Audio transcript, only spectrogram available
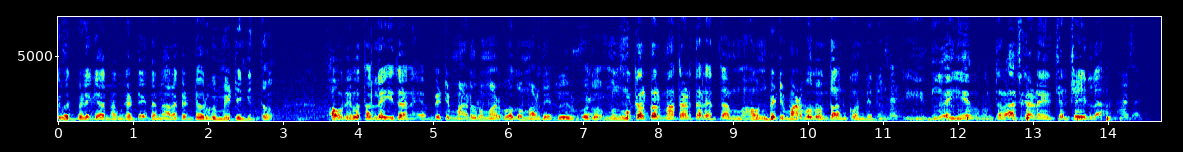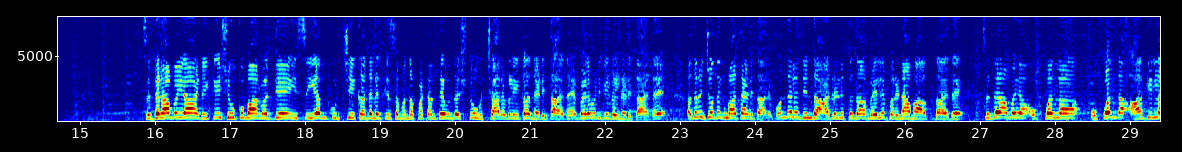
ಇವತ್ತು ಬೆಳಿಗ್ಗೆ ಹನ್ನೊಂದು ಗಂಟೆಯಿಂದ ನಾಲ್ಕು ಗಂಟೆವರೆಗೂ ಮೀಟಿಂಗ್ ಇತ್ತು. ಅವನು ಇವತ್ತು ಅಲ್ಲೇ ಇದ್ದಾನೆ, ಭೇಟಿ ಮಾಡಿದ್ರು ಮಾಡ್ಬೋದು, ಮಾಡದೇ ಇದ್ರು ಇರ್ಬೋದು. ಮುಕ್ಕಲ್ ಪಾಲ್ ಮಾತಾಡ್ತಾರೆ ಅಂತ ಅವ್ನು ಭೇಟಿ ಮಾಡ್ಬೋದು ಅಂತ ಅನ್ಕೊಂತೀನಿ ನಾನು. ಇಲ್ಲ ಏನು, ಅಂತ ರಾಜಕಾರಣ ಏನ್ ಚರ್ಚೆ ಇಲ್ಲ. ಸಿದ್ದರಾಮಯ್ಯ, ಡಿಕೆ ಶಿವಕುಮಾರ್ ಮಧ್ಯೆ ಈ ಸಿಎಂ ಕುರ್ಚಿ ಕದನಕ್ಕೆ ಸಂಬಂಧಪಟ್ಟಂತೆ ಒಂದಷ್ಟು ವಿಚಾರಗಳೀಗ ನಡೀತಾ ಇದೆ, ಬೆಳವಣಿಗೆಗಳು ನಡೀತಾ ಇದೆ. ಅದರ ಜೊತೆಗೆ ಮಾತಾಡಿದ್ದಾರೆ. ಗೊಂದಲದಿಂದ ಆಡಳಿತದ ಮೇಲೆ ಪರಿಣಾಮ ಆಗ್ತಾ ಇದೆ. ಸಿದ್ದರಾಮಯ್ಯ ಒಪ್ಪಲ್ಲ, ಒಪ್ಪಂದ ಆಗಿಲ್ಲ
